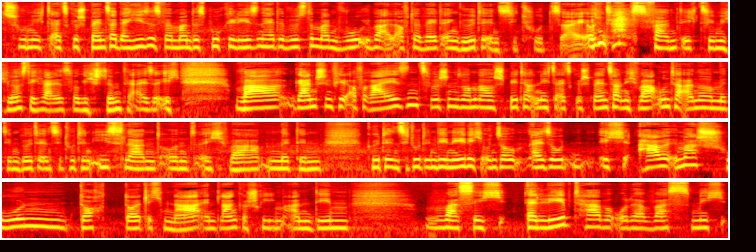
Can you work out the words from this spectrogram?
zu Nicht als Gespenster. Da hieß es, wenn man das Buch gelesen hätte, wüsste man, wo überall auf der Welt ein Goethe-Institut sei. Und das fand ich ziemlich lustig, weil es wirklich stimmte. Also ich war ganz schön viel auf Reisen zwischen Sommerhaus später und Nichts als Gespenster. Und ich war unter anderem mit dem Goethe-Institut in Island und ich war mit dem Goethe-Institut in Venedig und so. Also ich habe immer schon doch deutlich nah entlang geschrieben an dem, was ich erlebt habe oder was mich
